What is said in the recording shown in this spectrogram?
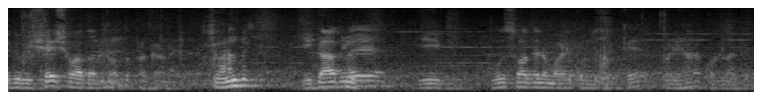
ಇದು ವಿಶೇಷವಾದಂಥ ಒಂದು ಪ್ರಕರಣ ಇದೆ. ಶಿವಾನಂದ್ ಈಗಾಗಲೇ ಈ ಭೂಸ್ವಾಧೀನ ಮಾಡಿಕೊಂಡಿದ್ದಕ್ಕೆ ಪರಿಹಾರ ಕೊಡಲಾಗಿದೆ.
